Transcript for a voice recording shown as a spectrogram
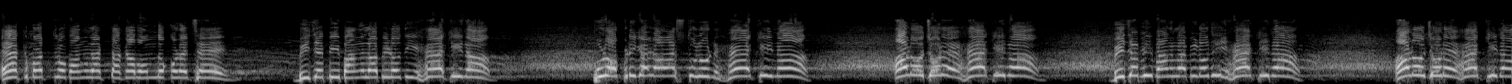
একমাত্র বাংলার টাকা বন্ধ করেছে বিজেপি বাংলা বিরোধী হ্যাঁ কি না পুরো ব্রিগেড আওয়াজ তুলুন হ্যাঁ কি না আরও জোরে হ্যাঁ কি না বিজেপি বাংলা বিরোধী হ্যাঁ কি না আরও জোরে হ্যাঁ কি না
